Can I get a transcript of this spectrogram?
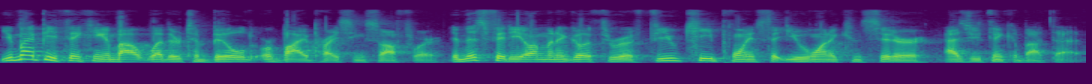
You might be thinking about whether to build or buy pricing software. In this video, I'm going to go through a few key points that you want to consider as you think about that.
